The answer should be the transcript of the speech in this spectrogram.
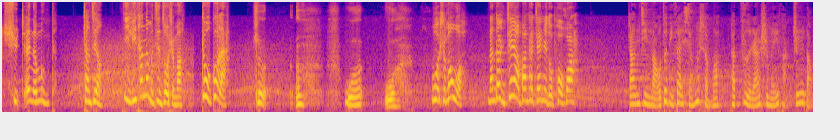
去摘那梦檀。张静，你离他那么近做什么？给我过来！这，嗯，我我我什么我？难道你真要帮他摘那朵破花？张静脑子里在想什么？他自然是没法知道的。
